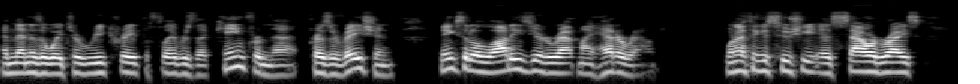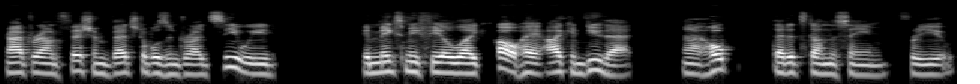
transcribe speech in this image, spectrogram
and then as a way to recreate the flavors that came from that preservation makes it a lot easier to wrap my head around. When I think of sushi as soured rice wrapped around fish and vegetables and dried seaweed, it makes me feel like, oh, hey, I can do that. And I hope that it's done the same for you.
